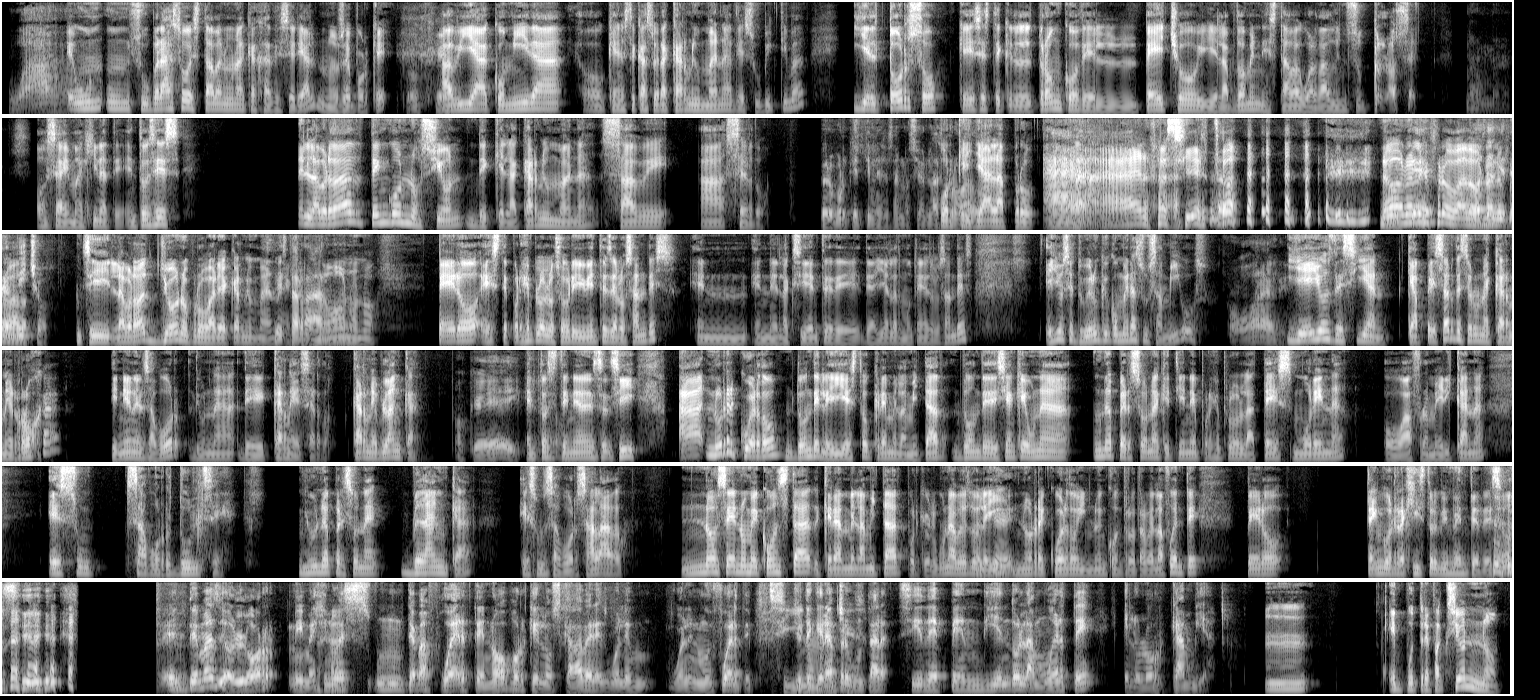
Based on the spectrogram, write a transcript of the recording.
Wow. Eh, Un, un- su brazo estaba en una caja de cereal, no sé por qué. Había comida, o que en este caso era carne humana de su víctima. Y el torso, que es este, el tronco del pecho y el abdomen, estaba guardado en su closet. No. O sea, imagínate. Entonces, la verdad, tengo noción de que la carne humana sabe a cerdo. ¿Pero por qué tienes esa noción? ¿La has Porque probado? ya la pro. Ah, no es cierto. no, ¿Por no la he probado. No la he que te han probado. dicho. Sí, la verdad, yo no probaría carne humana. Sí, está raro, No, ¿no? no, no. Pero, este, por ejemplo, los sobrevivientes de los Andes, en, en el accidente de, de allá en las montañas de los Andes, ellos se tuvieron que comer a sus amigos. Órale. Y ellos decían que a pesar de ser una carne roja, tenían el sabor de una de carne de cerdo, carne blanca. Ok. Entonces claro. tenían eso. Sí. Ah, no recuerdo dónde leí esto, créeme la mitad, donde decían que una, una persona que tiene, por ejemplo, la tez morena o afroamericana es un sabor dulce. Y una persona blanca es un sabor salado. No sé, no me consta, créanme la mitad, porque alguna vez lo leí, no recuerdo y no encontré otra vez la fuente, pero tengo el registro en mi mente de eso. En temas de olor, me imagino Ajá. es un tema fuerte, ¿no? Porque los cadáveres huelen, huelen muy fuerte. Sí, Yo te no quería manches. preguntar si dependiendo la muerte, el olor cambia. Mm, en putrefacción no.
